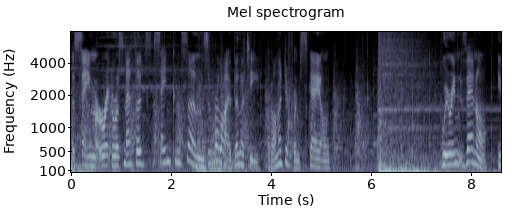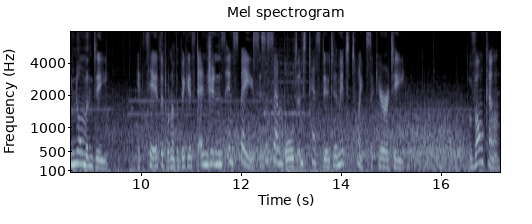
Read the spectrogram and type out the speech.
The same rigorous methods, same concerns of reliability, but on a different scale. We're in Vernon, in Normandy. It's here that one of the biggest engines in space is assembled and tested amid tight security. Vulcain,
